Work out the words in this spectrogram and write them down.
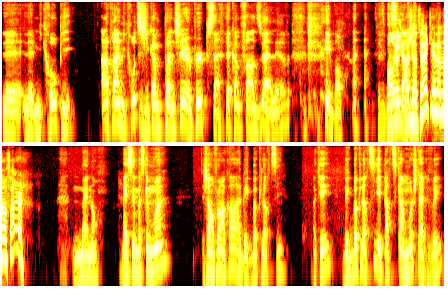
le, le micro, puis en prenant le micro, j'ai comme punché un peu, puis ça l'a comme fendu à la lèvre. Mais bon, C'est du bon quand- Moi, j'entends avec les annonceurs. mais non. Ben, c'est parce que moi, j'en veux encore à Big Buck Lorty. OK? Big Buck Lorty, il est parti quand moi je suis arrivé.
